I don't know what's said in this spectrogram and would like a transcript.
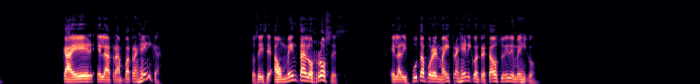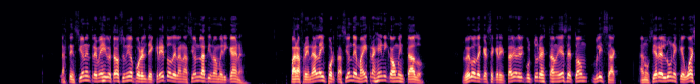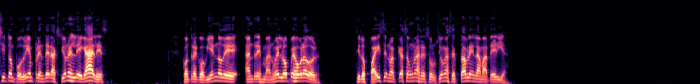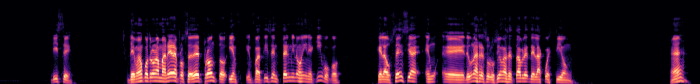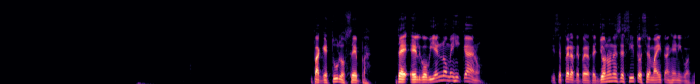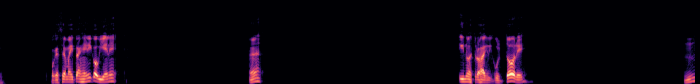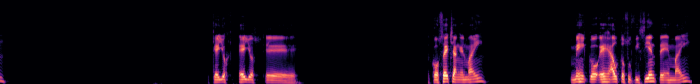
caer en la trampa transgénica. Entonces dice, aumentan los roces en la disputa por el maíz transgénico entre Estados Unidos y México. Las tensiones entre México y Estados Unidos por el decreto de la nación latinoamericana para frenar la importación de maíz transgénico ha aumentado. Luego de que el secretario de Agricultura estadounidense Tom Blizzak anunciara el lunes que Washington podría emprender acciones legales contra el gobierno de Andrés Manuel López Obrador si los países no alcanzan una resolución aceptable en la materia. Dice, debemos encontrar una manera de proceder pronto y enfatiza en términos inequívocos que la ausencia eh, de una resolución aceptable de la cuestión. ¿Eh? Para que tú lo sepas. El gobierno mexicano dice, espérate, espérate, yo no necesito ese maíz transgénico aquí. Porque ese maíz transgénico viene ¿eh? y nuestros agricultores que ellos, ellos eh, cosechan el maíz. México es autosuficiente en maíz.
